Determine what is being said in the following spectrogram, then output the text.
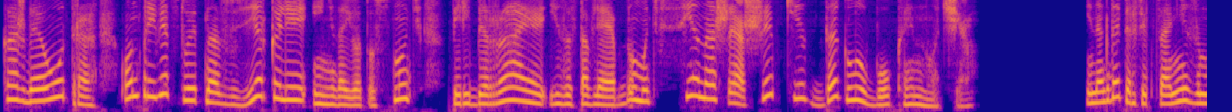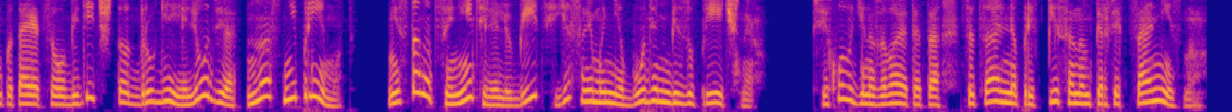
Каждое утро он приветствует нас в зеркале и не дает уснуть, перебирая и заставляя обдумать все наши ошибки до глубокой ночи. Иногда перфекционизм пытается убедить, что другие люди нас не примут, не станут ценить или любить, если мы не будем безупречны. Психологи называют это социально предписанным перфекционизмом.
